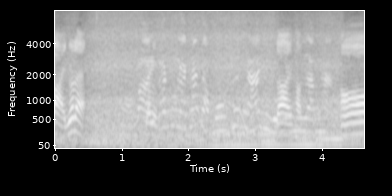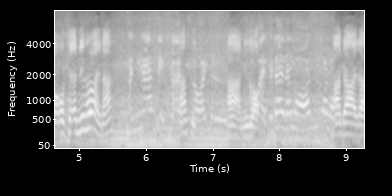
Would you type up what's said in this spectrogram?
บ่ายด้วยแหละ บ่ายก็นู่นเลยถ้าสามโมงครึ่งนะอยู่ได้ครับ เมืองค่ะ อ๋อโอเค อันนี้เท่าไหร่นะ อันนี้ห้าสิบค่ะอันนี้50ร้อยหนึ่งอ่าอันนี้ร้อย เท่าไหร่ก็ได้นะร้อนที่ว่าร้ออ่านได้ได้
